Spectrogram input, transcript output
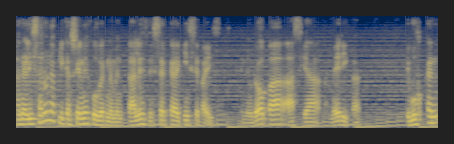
analizaron aplicaciones gubernamentales de cerca de 15 países, en Europa, Asia, América, que buscan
